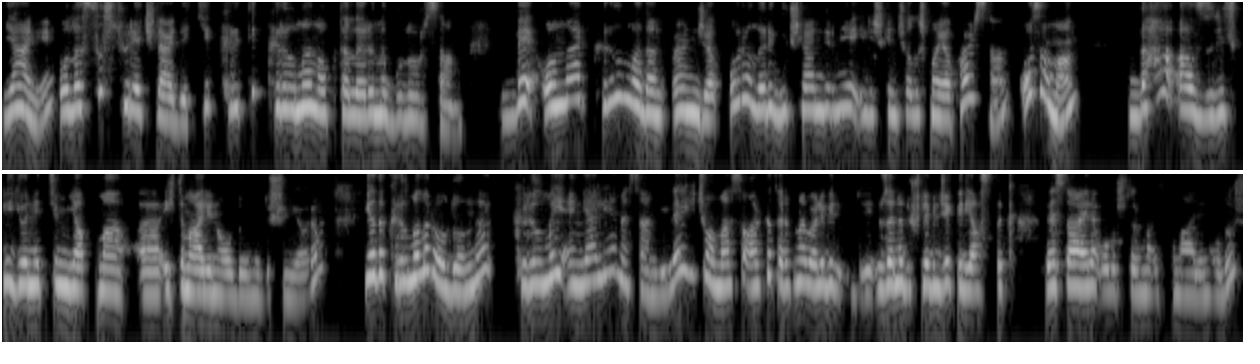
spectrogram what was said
yani olası süreçlerdeki kritik kırılma noktalarını bulursan ve onlar kırılmadan önce oraları güçlendirmeye ilişkin çalışma yaparsan o zaman daha az riskli yönetim yapma e, ihtimalin olduğunu düşünüyorum. Ya da kırılmalar olduğunda kırılmayı engelleyemesen bile hiç olmazsa arka tarafına böyle bir üzerine düşülebilecek bir yastık vesaire oluşturma ihtimalin olur.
